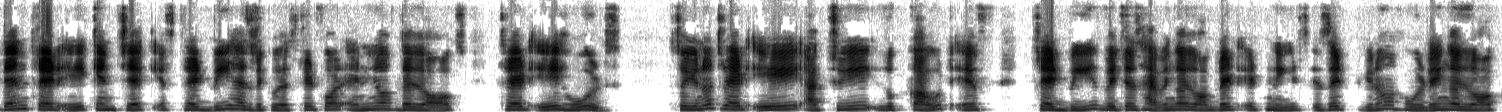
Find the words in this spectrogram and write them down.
then thread A can check if thread B has requested for any of the locks thread A holds. So, you know, thread A actually look out if thread B, which is having a lock that it needs, is it, you know, holding a lock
